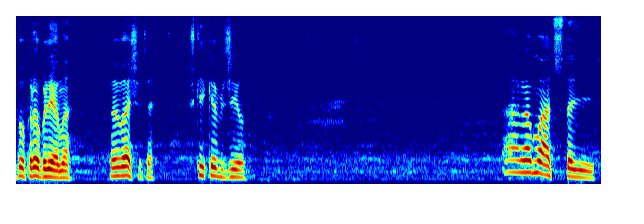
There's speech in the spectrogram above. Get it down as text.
Бо проблема. Ви бачите, скільки бджіл. Аромат стоїть.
